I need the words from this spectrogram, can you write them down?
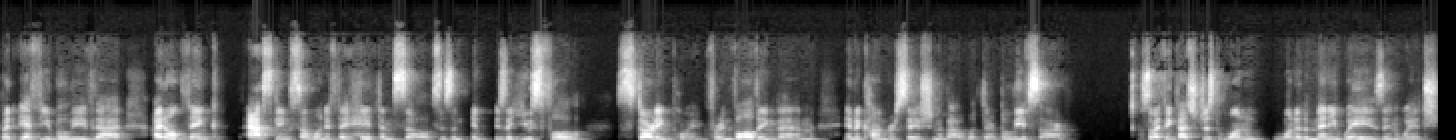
But if you believe that, I don't think asking someone if they hate themselves is, an, is a useful starting point for involving them in a conversation about what their beliefs are. So I think that's just one, one of the many ways in which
